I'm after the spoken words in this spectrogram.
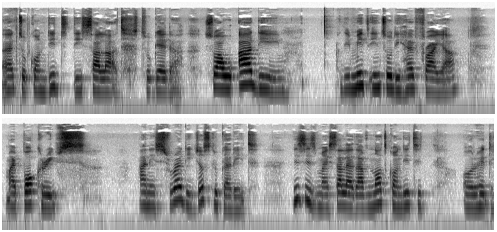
uh, to condit the salad together. So i will add the the meat into the air fryer my pork ribs and it's ready. Just look at it. This is my salad. I've not condited already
